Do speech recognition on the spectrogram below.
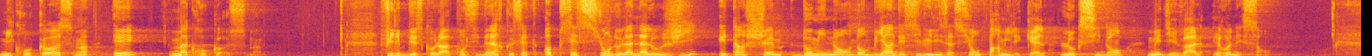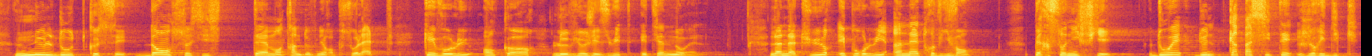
microcosme et macrocosme. Philippe Descola considère que cette obsession de l'analogie est un schème dominant dans bien des civilisations, parmi lesquelles l'Occident médiéval et renaissant. Nul doute que c'est dans ce système en train de devenir obsolète qu'évolue encore le vieux jésuite Étienne Noël. La nature est pour lui un être vivant, personnifié, doué d'une capacité juridique.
